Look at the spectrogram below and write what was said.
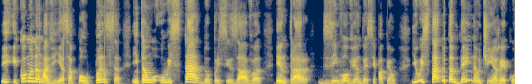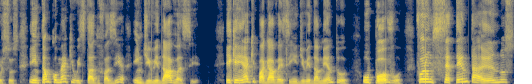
E, e, como não havia essa poupança, então o Estado precisava entrar desenvolvendo esse papel. E o Estado também não tinha recursos. Então, como é que o Estado fazia? Endividava-se. E quem é que pagava esse endividamento? O povo. Foram 70 anos,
